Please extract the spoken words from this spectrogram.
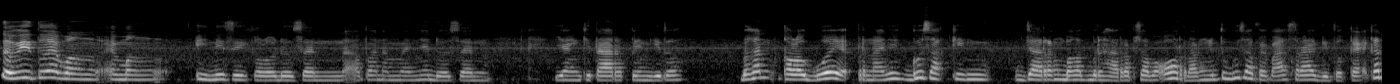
Tapi itu emang emang ini sih kalau dosen apa namanya dosen yang kita harapin gitu bahkan kalau gue ya pernahnya gue saking jarang banget berharap sama orang itu gue sampai pasrah gitu. Kayak kan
